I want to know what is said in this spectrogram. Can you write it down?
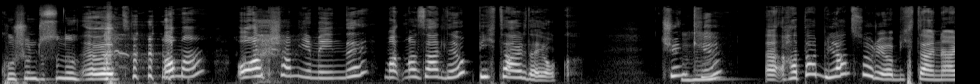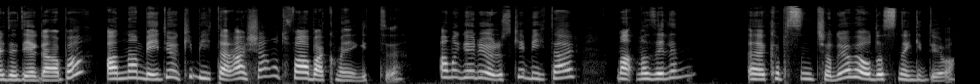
kurşuncusunu. Evet. Ama o akşam yemeğinde Matmazel de yok, Bihter de yok. Çünkü e, hatta Bülent soruyor Bihter nerede diye galiba. Adnan Bey diyor ki Bihter aşağı mutfağa bakmaya gitti. Ama görüyoruz ki Bihter Matmazel'in e, kapısını çalıyor ve odasına gidiyor.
